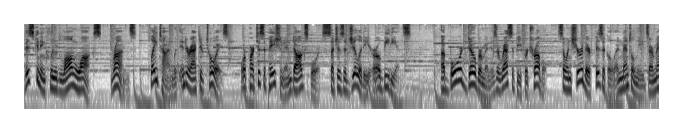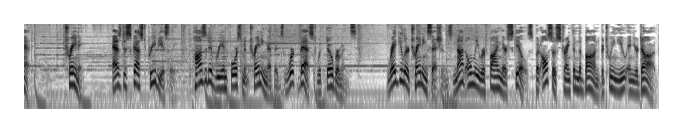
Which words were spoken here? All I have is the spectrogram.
This can include long walks, runs, playtime with interactive toys, or participation in dog sports such as agility or obedience. A bored Doberman is a recipe for trouble, so ensure their physical and mental needs are met. Training. As discussed previously, positive reinforcement training methods work best with Dobermans. Regular training sessions not only refine their skills but also strengthen the bond between you and your dog.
